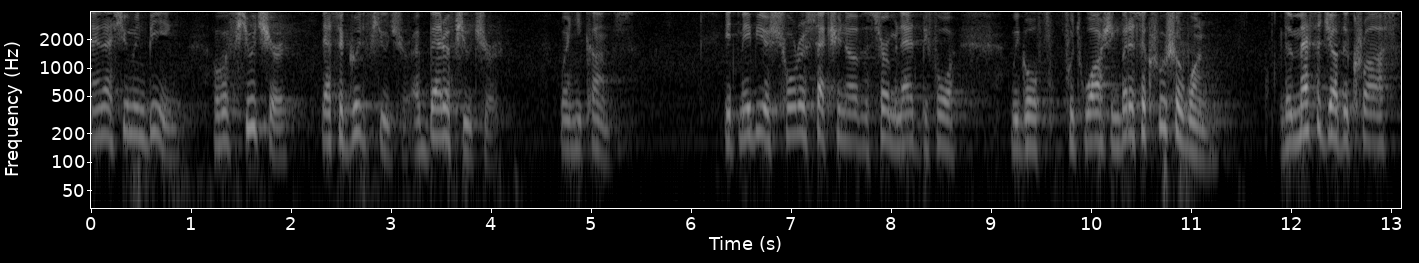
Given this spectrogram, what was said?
and as human beings of a future that's a good future, a better future when he comes. It may be a shorter section of the sermonette before we go foot washing, but it's a crucial one. The message of the cross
